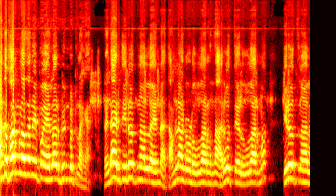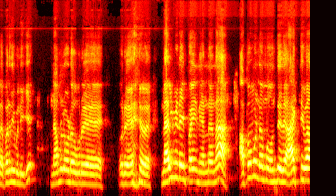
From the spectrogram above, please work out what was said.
அந்த ஃபார்முலா தானே இப்போ எல்லாரும் பின்பற்றுறாங்க. ரெண்டாயிரத்தி இருபத்தி நாலுல என்ன? தமிழ்நாட்டோட உதாரணம் தான். அறுபத்தேழு உதாரணம். இருபத்தி நாலுல பிரதிபலிக்கு. நம்மளோட ஒரு ஒரு நல்வினை பயன் என்னன்னா அப்பவும் நம்ம வந்து ஆக்டிவா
